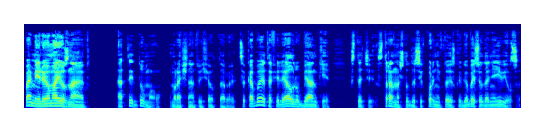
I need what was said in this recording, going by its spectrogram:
Фамилию мою знают. — А ты думал, — мрачно отвечал второй. — ЦКБ — это филиал Лубянки. Кстати, странно, что до сих пор никто из КГБ сюда не явился.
